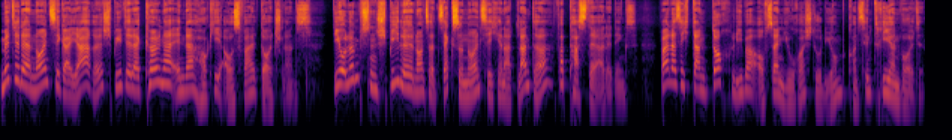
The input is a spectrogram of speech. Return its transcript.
Mitte der 90er Jahre spielte der Kölner in der Hockeyauswahl Deutschlands. Die Olympischen Spiele 1996 in Atlanta verpasste er allerdings weil er sich dann doch lieber auf sein Jurastudium konzentrieren wollte.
